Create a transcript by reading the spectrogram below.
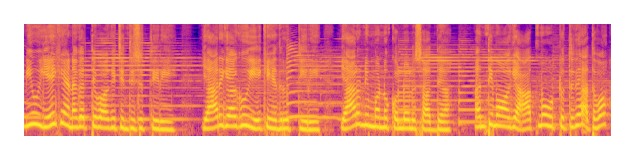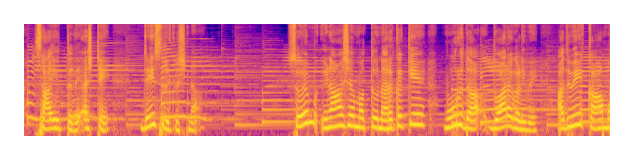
ನೀವು ಏಕೆ ಅನಗತ್ಯವಾಗಿ ಚಿಂತಿಸುತ್ತೀರಿ? ಯಾರಿಗಾಗೂ ಏಕೆ ಹೆದರುತ್ತೀರಿ? ಯಾರು ನಿಮ್ಮನ್ನು ಕೊಲ್ಲಲು ಸಾಧ್ಯ? ಅಂತಿಮವಾಗಿ ಆತ್ಮ ಹುಟ್ಟುತ್ತದೆ ಅಥವಾ ಸಾಯುತ್ತದೆ ಅಷ್ಟೇ. ಜೈ ಶ್ರೀಕೃಷ್ಣ. ಸ್ವಯಂ ವಿನಾಶ ಮತ್ತು ನರಕಕ್ಕೆ ಮೂರು ದ, ದ್ವಾರಗಳಿವೆ. ಅದುವೇ ಕಾಮ,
